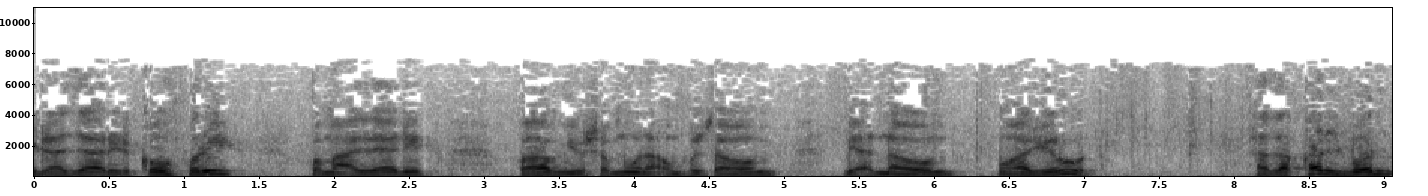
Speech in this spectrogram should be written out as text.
إلى دار الكفر ومع ذلك فهم يسمون أنفسهم بأنهم مهاجرون. هذا قلب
